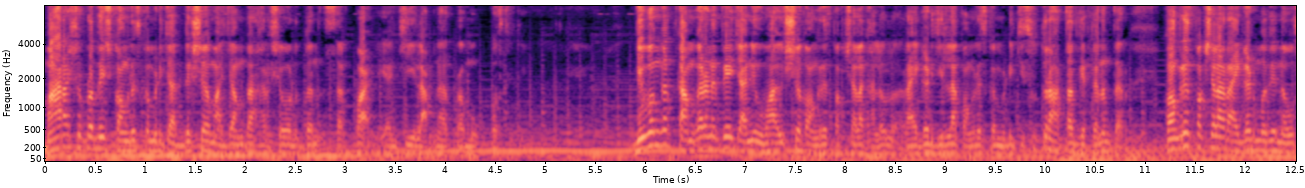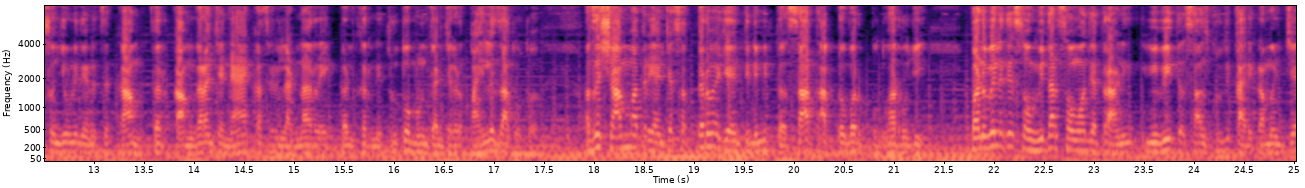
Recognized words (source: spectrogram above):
महाराष्ट्र प्रदेश काँग्रेस कमिटीचे अध्यक्ष माजी आमदार हर्षवर्धन सकपाळ यांची लाभणार प्रमुख उपस्थिती. दिवंगत कामगार नेते ज्यांनी उभा आयुष्य काँग्रेस पक्षाला घालवलं रायगड जिल्हा काँग्रेस कमिटीची सूत्र हातात घेतल्यानंतर काँग्रेस पक्षाला रायगडमध्ये नवसंजीवनी देण्याचं काम तर कामगारांच्या न्याय हक्कासाठी लढणारं एक कणखर नेतृत्व म्हणून ज्यांच्याकडे पाहिलं जात होतं. असं श्याम म्हात्रे यांच्या सत्तरव्या जयंतीनिमित्त सात ऑक्टोबर बुधवार रोजी पनवेल येथे संविधान संवाद यात्रा आणि विविध सांस्कृतिक कार्यक्रमांचे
